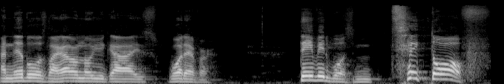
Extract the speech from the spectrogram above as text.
And Nabal was like, I don't know you guys, whatever. David was ticked off.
